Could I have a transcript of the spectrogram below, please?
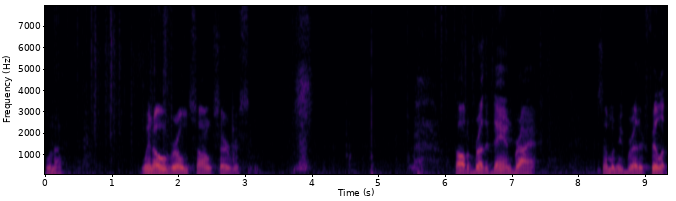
when I went over on the song service. Thought of Brother Dan Bryant, someone who Brother Philip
